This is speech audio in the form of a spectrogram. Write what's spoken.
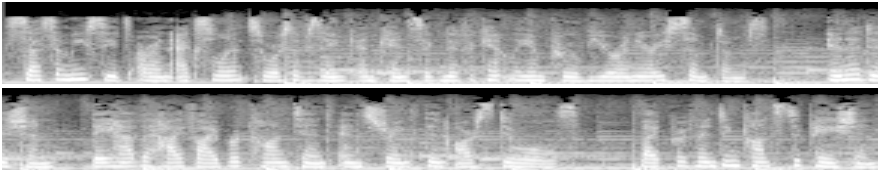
Sesame seeds are an excellent source of zinc and can significantly improve urinary symptoms. In addition, they have a high fiber content and strengthen our stools. By preventing constipation,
